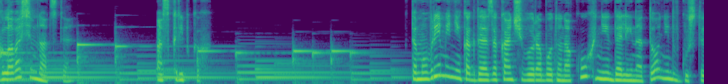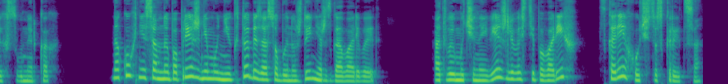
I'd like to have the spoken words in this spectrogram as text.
Глава 17. О скрипках. К тому времени, когда я заканчиваю работу на кухне, долина тонет в густых сумерках. На кухне со мной по-прежнему никто без особой нужды не разговаривает. От вымученной вежливости поварих скорее хочется скрыться.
